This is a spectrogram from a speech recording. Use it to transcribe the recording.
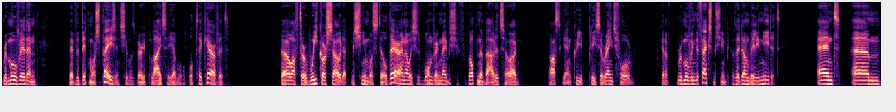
remove it and we have a bit more space?" And she was very polite, said, "Yeah, we'll we'll take care of it." So after a week or so, that machine was still there, and I was just wondering maybe she'd forgotten about it. So I asked again, could you please arrange for kind of removing the fax machine because I don't really need it. And um,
